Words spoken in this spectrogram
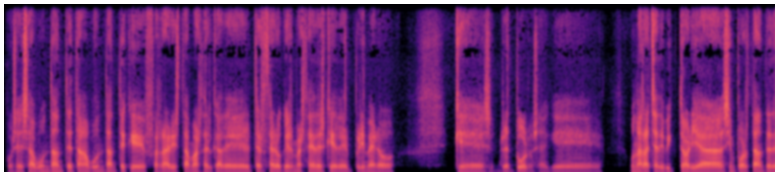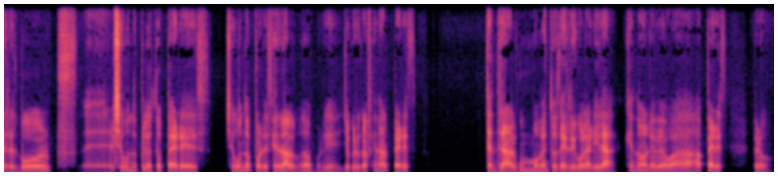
pues es abundante, tan abundante que Ferrari está más cerca del tercero que es Mercedes que del primero que es Red Bull. O sea que una racha de victorias importante de Red Bull. eh, el segundo piloto Pérez, segundo por decir algo, ¿no? Porque yo creo que al final Pérez tendrá algún momento de irregularidad que no le veo a, a Pérez, pero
